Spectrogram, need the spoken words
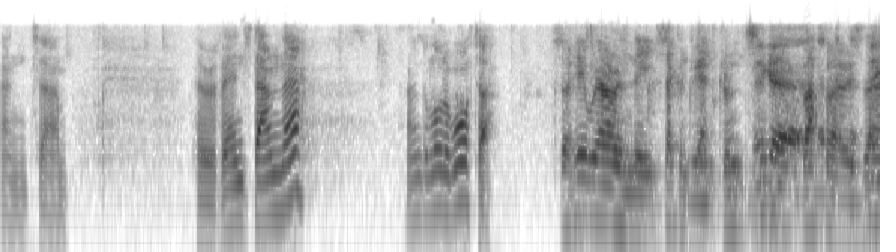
and um, there are veins down there and a lot of water. So here we are in the secondary entrance. Bappa is there.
